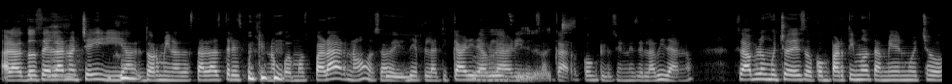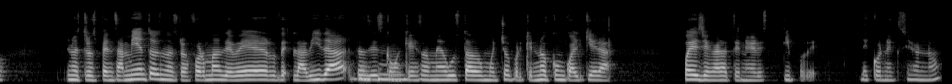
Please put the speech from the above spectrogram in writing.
a las 12 de la noche y dormirnos hasta las 3 porque no podemos parar, ¿no? O sea, de, platicar y de hablar y de sacar conclusiones de la vida, ¿no? O sea, hablo mucho de eso, compartimos también mucho nuestros pensamientos, nuestras formas de ver la vida, entonces como que eso me ha gustado mucho porque no con cualquiera puedes llegar a tener este tipo de, de conexión, ¿no?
